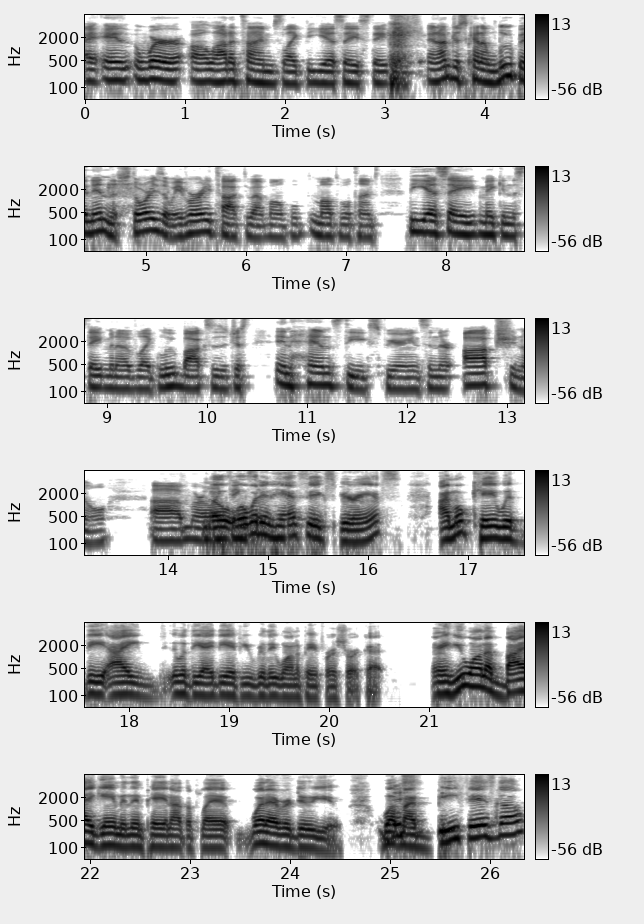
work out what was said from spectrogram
I- and where a lot of times like the ESA statements and I'm just kind of looping in the stories that we've already talked about multiple multiple times. The ESA making the statement of like loot boxes just enhance the experience and they're optional. Um, or like no, things what would that- enhance the experience? I'm okay with the I with the idea if you really want to pay for a shortcut. And if you want to buy a game and then pay not to play it, whatever, do you? What This- my beef is though,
